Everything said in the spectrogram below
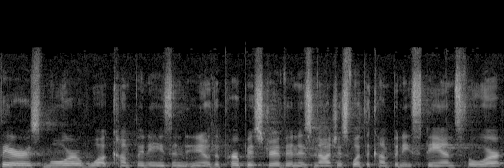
there's more of what companies, and you know, the purpose driven is not just what the company stands for,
